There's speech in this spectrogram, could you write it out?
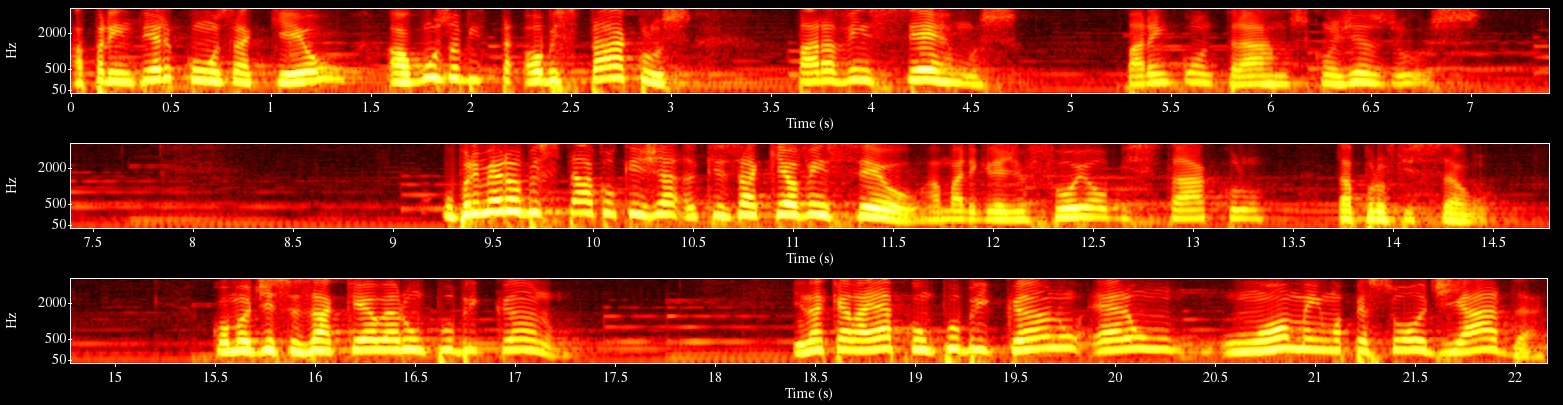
aprender com o Zaqueu, alguns obstáculos para vencermos, para encontrarmos com Jesus. O primeiro obstáculo que, que Zaqueu venceu, amada igreja, foi o obstáculo da profissão. Como eu disse, Zaqueu era um publicano. E naquela época, um publicano era um, um homem, uma pessoa odiada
